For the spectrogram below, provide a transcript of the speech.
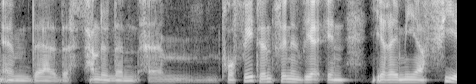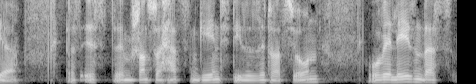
ähm, der, des handelnden ähm, Propheten, finden wir in Jeremia 4. Das ist ähm, schon zu Herzen gehend, diese Situation, wo wir lesen, dass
